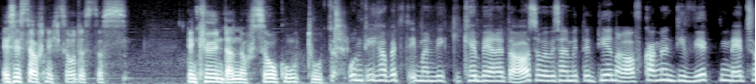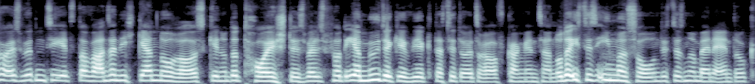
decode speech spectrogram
es ist auch nicht so, dass das den Kühen dann noch so gut tut. Und ich habe jetzt, ich meine, ich kenne mich ja nicht aus, aber wir sind mit den Tieren raufgegangen, die wirken nicht so, als würden sie jetzt da wahnsinnig gern noch rausgehen oder täuscht es, weil es hat eher müde gewirkt, dass sie da jetzt raufgegangen sind. Oder ist das immer so und ist das nur mein Eindruck?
